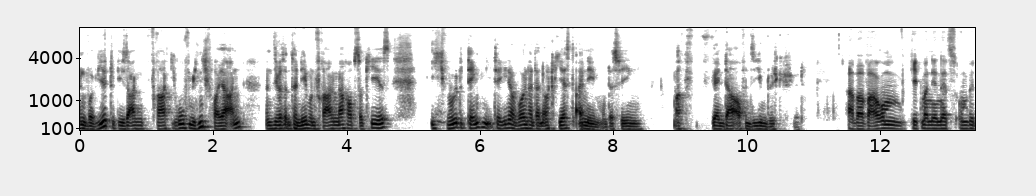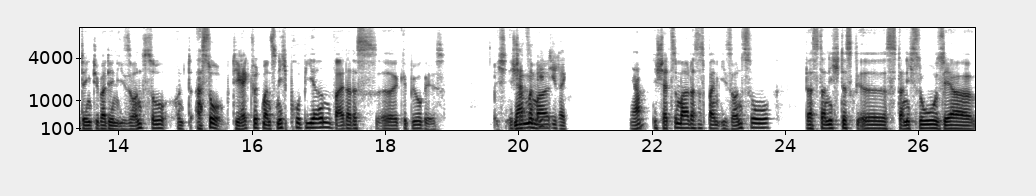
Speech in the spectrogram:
involviert. Die sagen, fragt, die rufen mich nicht vorher an, wenn sie was unternehmen und fragen nach, ob es okay ist. Ich würde denken, die Italiener wollen halt dann auch Triest einnehmen und deswegen werden da Offensiven durchgeführt. Aber warum geht man denn jetzt unbedingt über den Isonzo und ach so, direkt wird man es nicht probieren, weil da das äh, Gebirge ist. Ich, ich Na, schätze mal direkt. Ja? Ich schätze mal, dass es beim Isonzo dass da nicht das, äh, dass da nicht so sehr,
